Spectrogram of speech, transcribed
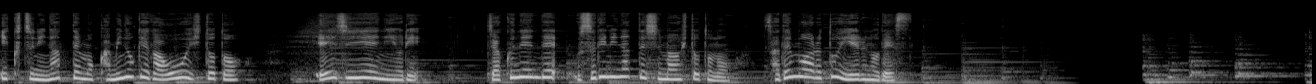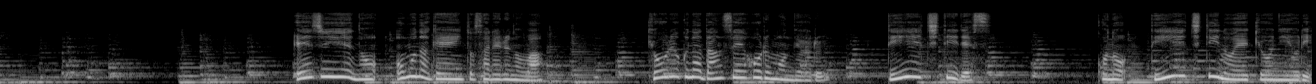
いくつになっても髪の毛が多い人と AGA により若年で薄毛になってしまう人との差でもあると言えるのです。AGA の主な原因とされるのは強力な男性ホルモンである DHT です。この DHT の影響により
